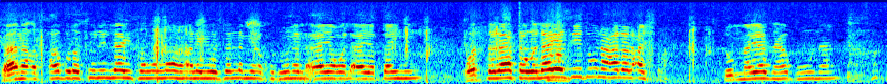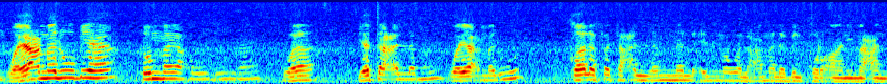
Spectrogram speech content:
كان أصحاب رسول الله صلى الله عليه وسلم يأخذون الآية والآيتين والثلاثة ولا يزيدون على العشرة. ثم يذهبون ويعملوا بها ثم يعودون ويتعلمون ويعملون. قال فتعلمنا العلم والعمل بالقرآن معا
